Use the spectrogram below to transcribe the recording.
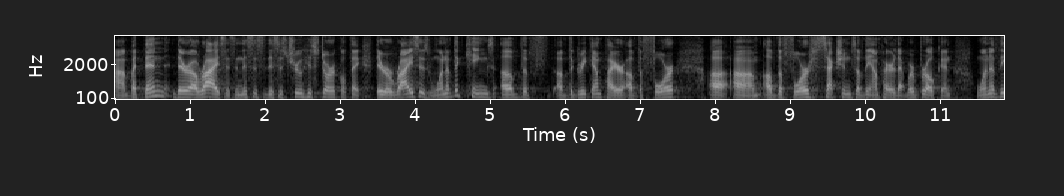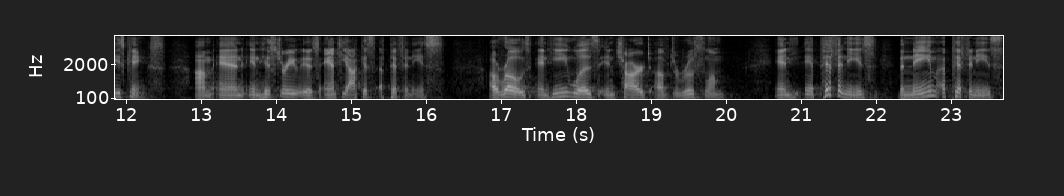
Uh, but then there arises, and this is, this is true historical thing, there arises one of the kings of the, of the Greek Empire, of the, four, uh, um, of the four sections of the empire that were broken, one of these kings, um, and in history is Antiochus Epiphanes, arose, and he was in charge of Jerusalem. And Epiphanes, the name Epiphanes,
